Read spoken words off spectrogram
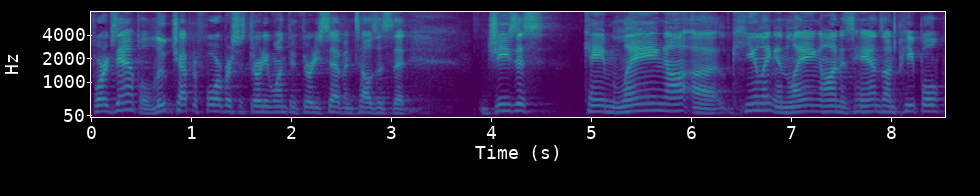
For example, Luke chapter 4, verses 31 through 37 tells us that Jesus came laying on, uh, healing and laying on his hands on people.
